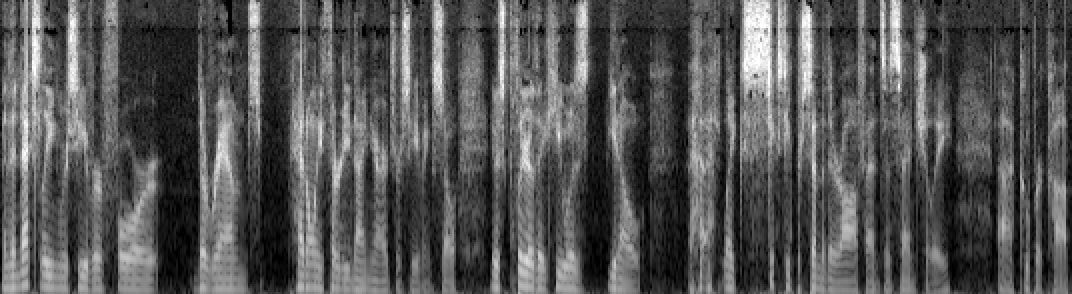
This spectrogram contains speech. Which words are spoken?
And the next leading receiver for the Rams had only 39 yards receiving. So it was clear that he was, you know, like 60% of their offense, essentially, uh, Cooper Kupp.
